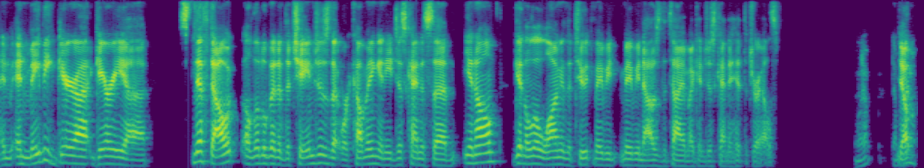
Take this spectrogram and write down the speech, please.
and and maybe Gary Gary uh, sniffed out a little bit of the changes that were coming, and he just kind of said, you know, getting a little long in the tooth. Maybe maybe now's the time I can just kind of hit the trails. Yep. Yep.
